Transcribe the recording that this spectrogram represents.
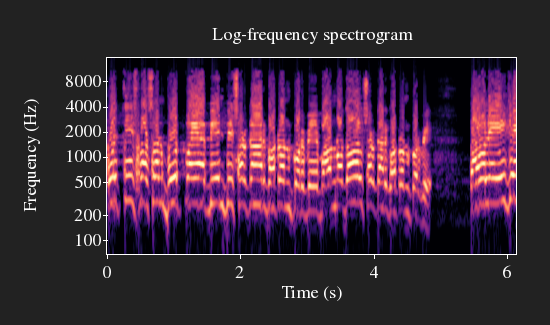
পঁয়ত্রিশ পার্সেন্ট ভোট পাইয়া বিএনপি সরকার গঠন করবে বা অন্য দল সরকার গঠন করবে। তাহলে এই যে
